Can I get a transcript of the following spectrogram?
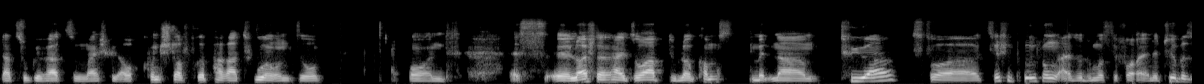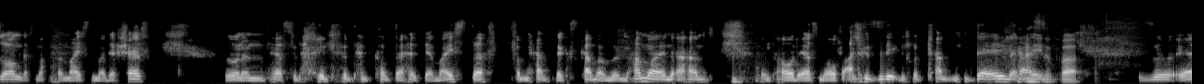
Dazu gehört zum Beispiel auch Kunststoffreparatur und so. Und es äh, läuft dann halt so ab, du kommst mit einer Tür zur Zwischenprüfung, also du musst dir vorher eine Tür besorgen, das macht dann meistens mal der Chef. So, und dann fährst du dahin und dann kommt da halt der Meister von der Handwerkskammer mit dem Hammer in der Hand und haut erstmal auf alle Sägen und Kanten Dellen rein. Ja, super. So, ja,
